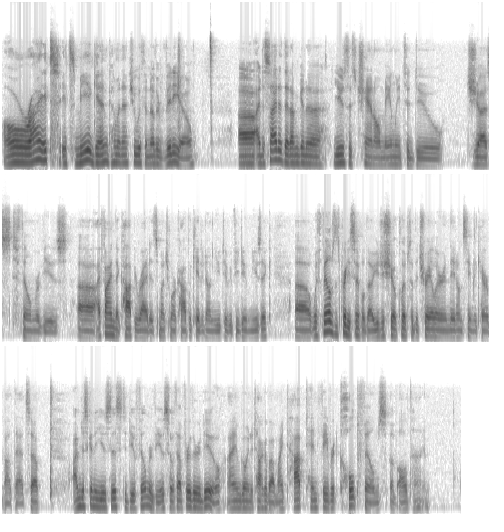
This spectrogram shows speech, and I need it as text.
All right, it's me again coming at you with another video. Uh, I decided that I'm gonna use this channel mainly to do just film reviews. Uh, I find that copyright is much more complicated on YouTube if you do music. Uh, with films, it's pretty simple though. You just show clips of the trailer and they don't seem to care about that. So I'm just going to use this to do film reviews. So without further ado, I am going to talk about my top 10 favorite cult films of all time.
